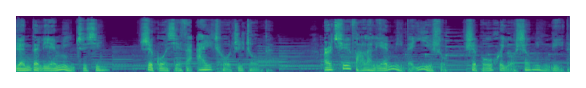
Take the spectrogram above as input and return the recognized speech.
人的怜悯之心，是裹挟在哀愁之中的。而缺乏了怜悯的艺术，是不会有生命力的。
